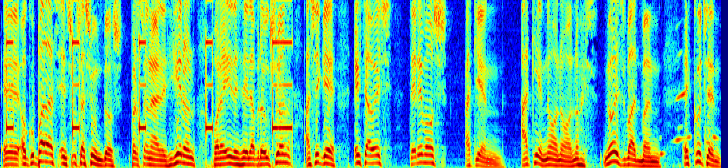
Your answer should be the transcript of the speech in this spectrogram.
eh, ocupadas en sus asuntos personales, dijeron por ahí desde la producción, así que esta vez tenemos a quién? ¿A quién? No, no, no es, no es Batman. Escuchen,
